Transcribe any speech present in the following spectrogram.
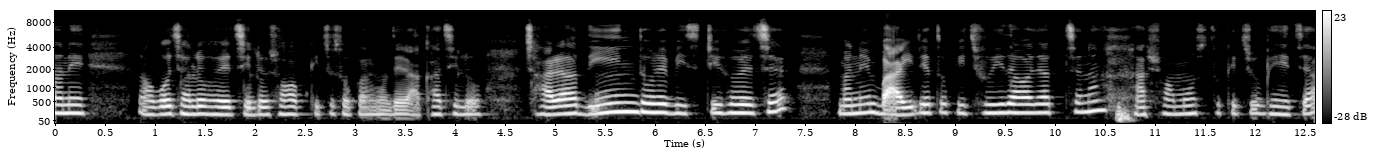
মানে অগোছালো হয়েছিল। সব কিছু সোফার মধ্যে রাখা ছিল। সারা দিন ধরে বৃষ্টি হয়েছে। মানে বাইরে তো কিছুই দেওয়া যাচ্ছে না, আর সমস্ত কিছু ভেজা।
